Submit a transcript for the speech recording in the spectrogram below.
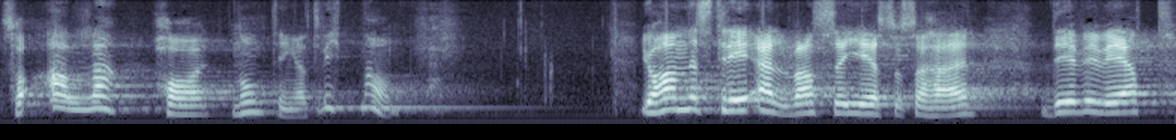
Så alla har någonting att vittna om. Johannes 3.11 säger Jesus så här. Det vi vet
